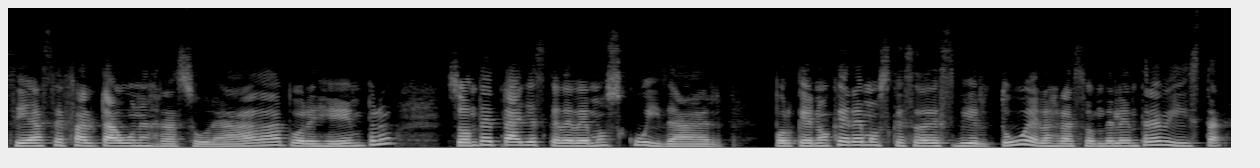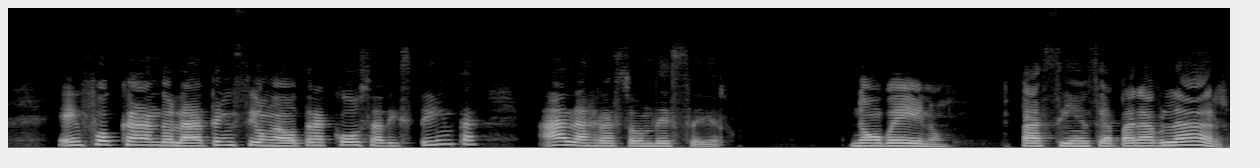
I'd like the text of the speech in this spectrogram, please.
si hace falta una rasurada, por ejemplo, son detalles que debemos cuidar porque no queremos que se desvirtúe la razón de la entrevista, enfocando la atención a otra cosa distinta a la razón de ser. Noveno, paciencia para hablar.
